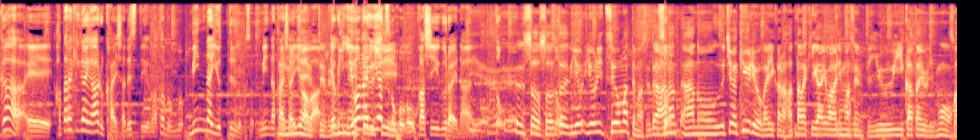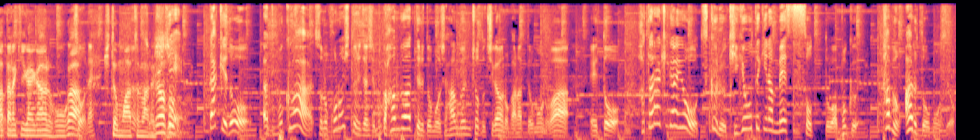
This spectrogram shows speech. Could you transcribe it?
が、えー働きがいがある会社ですっていうのは多分みんな言ってると思うんですよ。みんな会社、今は逆に言わないやつの方がおかしいぐらいな、と、うんそうそう。そう。だよより強まってます。よあなあのうちは給料がいいから働きがいはありませんっていう言い方よりも働きがいがある方が。人も集まるし、そう。でだけど、あと僕は、その、この人に対して僕半分合ってると思うし、半分ちょっと違うのかなって思うのは、えっと、働きがいを作る企業的なメソッドは僕、多分あると思うんですよ。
